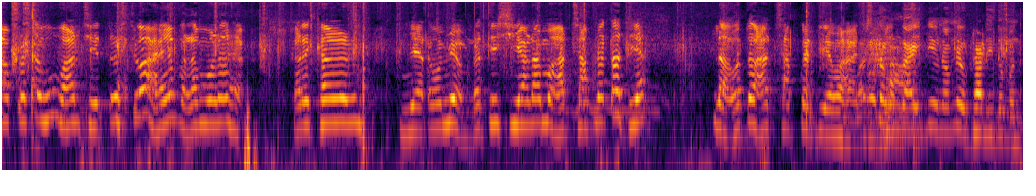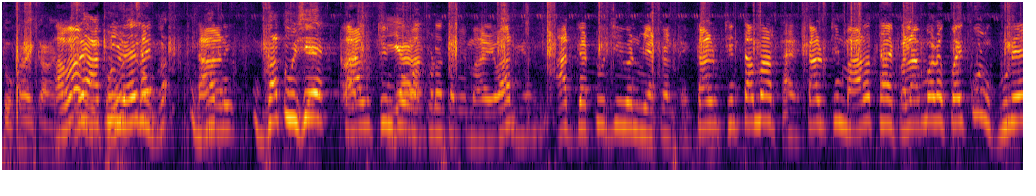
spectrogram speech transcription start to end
આપણે તો હું વાર ક્ષેત્ર જો હે ભલા હે ખરેખર મેં તો અમે હમણાંથી શિયાળામાં હાથ સાફ નતા થયા. એટલે તો હાથ સાફ કરી દેવા મસ્ત ઊંઘ આવી અમને ઉઠાડી દીધો મન તો ખાઈ ખાઈ હવે આટલું ભૂખ રહેલું છે. જાણી. ગાતું છે કાલ ઉઠીને જો આપણો તમે મારી વાત. આજ ગટુ જીવન મેકલ થાય. કાલ ઉઠીને તમાર થાય. કાલ ઉઠીને મારો થાય. ભલા મને કોઈ કોણ ઊભું રહે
